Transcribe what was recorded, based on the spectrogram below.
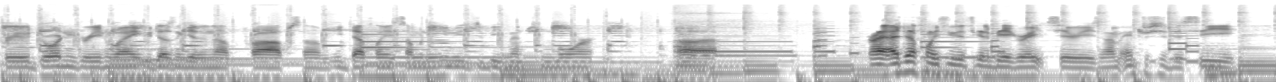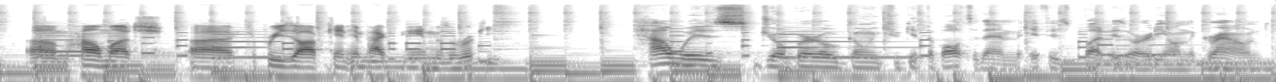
crew. Jordan Greenway, who doesn't get enough props. Um, he definitely is somebody who needs to be mentioned more. Uh, I I definitely think it's going to be a great series, and I'm interested to see um, how much uh, Kaprizov can impact the game as a rookie. How is Joe Burrow going to get the ball to them if his butt is already on the ground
